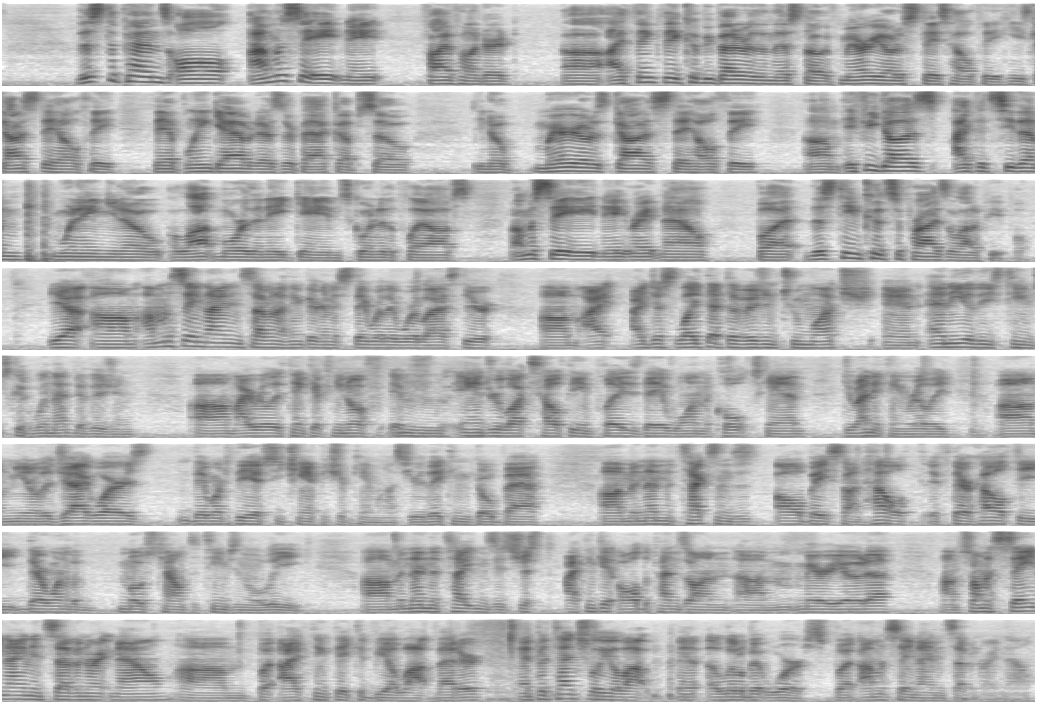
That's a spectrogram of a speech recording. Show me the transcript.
This depends all. I'm gonna say eight and eight, 500. Uh, I think they could be better than this though if Mariota stays healthy. He's got to stay healthy. They have Blaine Gabbert as their backup, so you know Mariota's got to stay healthy. Um, if he does, I could see them winning, you know, a lot more than eight games going to the playoffs. I'm gonna say eight and eight right now, but this team could surprise a lot of people. Yeah, um, I'm gonna say nine and seven. I think they're gonna stay where they were last year. Um, I I just like that division too much, and any of these teams could win that division. Um, I really think if you know if, if Mhm. Andrew Luck's healthy and plays day one, the Colts can do anything really. Um, you know the Jaguars they went to the AFC Championship game last year. They can go back. Um, and then the Texans, all based on health. If they're healthy, they're one of the most talented teams in the league. Um, and then the Titans, it's just I think it all depends on um, Mariota. Um, so I'm gonna say nine and seven right now, um, but I think they could be a lot better and potentially a lot a little bit worse. But I'm gonna say nine and seven right now.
